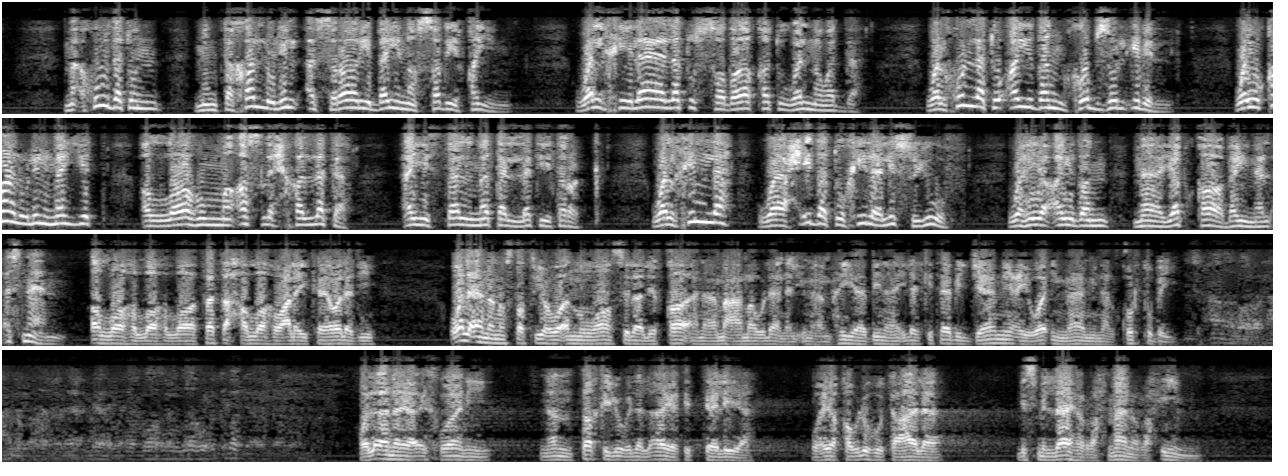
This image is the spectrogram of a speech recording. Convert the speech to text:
مأخوذة من تخلل الأسرار بين الصديقين والخلالة الصداقة والمودة والخلة أيضا خبز الإبل ويقال للميت اللهم أصلح خلته أي الثلمة التي ترك والخلة واحدة خلل السيوف وهي أيضا ما يبقى بين الأسنان. الله الله الله فتح الله عليك يا ولدي. والآن نستطيع أن نواصل لقاءنا مع مولانا الإمام. هيا بنا إلى الكتاب الجامع وإمامنا القرطبي. والآن يا إخواني ننتقل إلى الآية التالية وهي قوله تعالى بسم الله الرحمن الرحيم.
